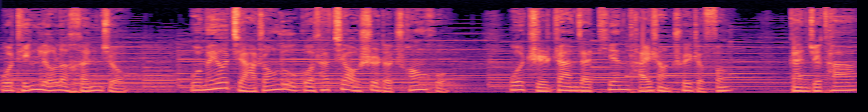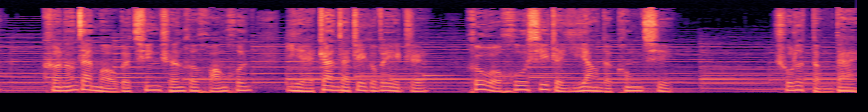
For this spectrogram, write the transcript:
我停留了很久。我没有假装路过他教室的窗户，我只站在天台上吹着风，感觉他可能在某个清晨和黄昏也站在这个位置，和我呼吸着一样的空气。除了等待。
